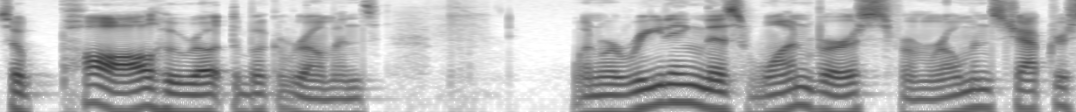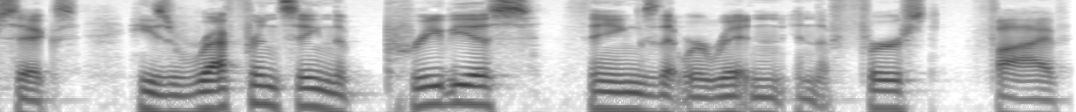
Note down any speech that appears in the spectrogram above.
So, Paul, who wrote the book of Romans, when we're reading this one verse from Romans chapter 6, he's referencing the previous things that were written in the first five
